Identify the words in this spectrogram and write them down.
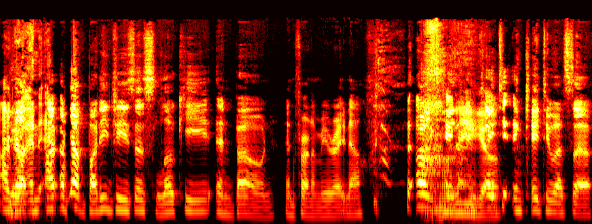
I You know, got and- I- I've got Buddy Jesus, Loki, and Bone in front of me right now. oh, Oh, and, there you and go. K- and K2SO.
